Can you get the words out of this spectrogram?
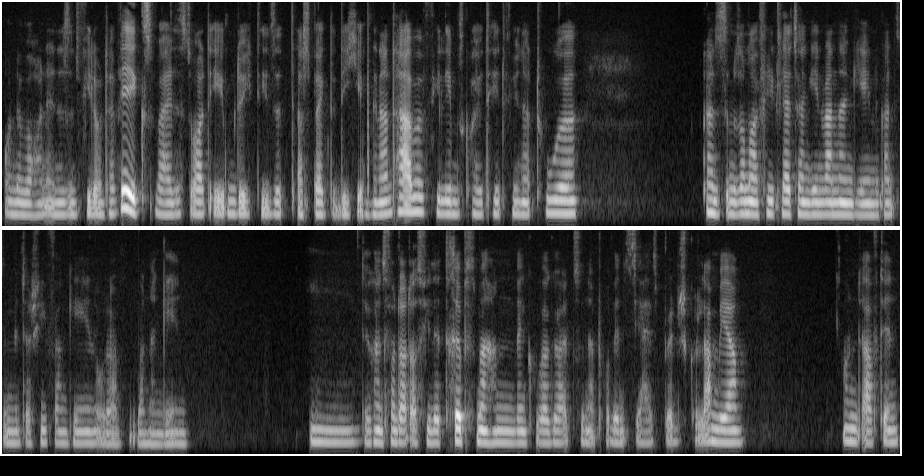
und am Wochenende sind viele unterwegs, weil es dort eben durch diese Aspekte, die ich eben genannt habe, viel Lebensqualität, viel Natur. Du kannst im Sommer viel klettern gehen, wandern gehen, du kannst im Winter Skifahren gehen oder wandern gehen. Mm, du kannst von dort aus viele Trips machen. Vancouver gehört zu einer Provinz, die heißt British Columbia. Und auf den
